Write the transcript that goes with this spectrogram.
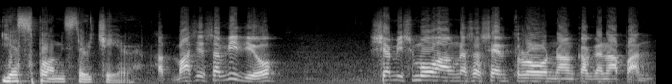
Yes po, Mr. Chair. At base sa video, siya mismo ang nasa sentro ng kaganapan.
